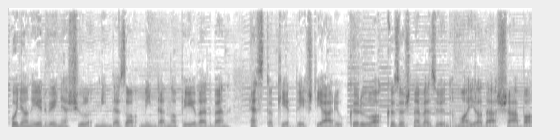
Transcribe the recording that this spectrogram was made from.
Hogyan érvényesül mindez a mindennapi életben? Ezt a kérdést járjuk körül a közös nevezőn mai adásában.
